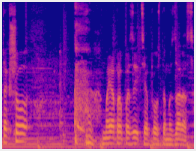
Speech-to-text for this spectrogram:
Так що моя пропозиція просто ми зараз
